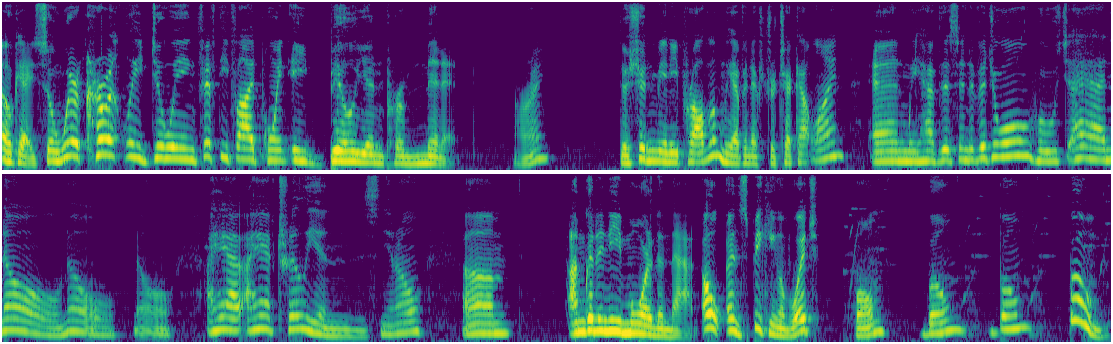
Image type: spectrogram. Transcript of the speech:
Okay, so we're currently doing 55.8 billion per minute. All right. There shouldn't be any problem. We have an extra checkout line, and we have this individual who's ah no no no. I have I have trillions. You know, um, I'm gonna need more than that. Oh, and speaking of which, boom, boom, boom, boom.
